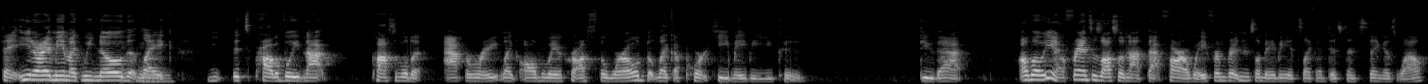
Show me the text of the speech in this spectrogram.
thing. You know what I mean? Like we know that mm-hmm. like it's probably not possible to apparate like all the way across the world, but like a port key, maybe you could do that. Although you know France is also not that far away from Britain, so maybe it's like a distance thing as well.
